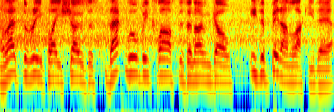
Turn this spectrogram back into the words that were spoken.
Well, as the replay shows us, that will be classed as an own goal. He's a bit unlucky there.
